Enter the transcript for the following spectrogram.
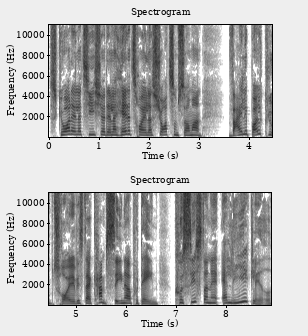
Skjorte eller t-shirt eller hættetrøje eller shorts som sommeren. Vejle Boldklub-trøje, hvis der er kamp senere på dagen. Kursisterne er ligeglade.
